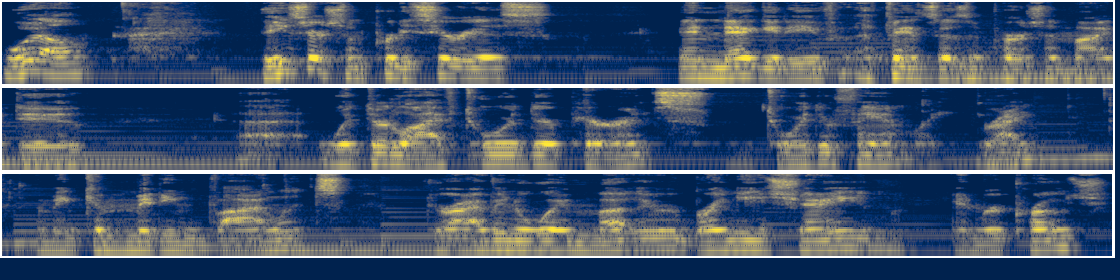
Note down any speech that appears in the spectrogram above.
Well, these are some pretty serious and negative offenses a person might do uh, with their life toward their parents, toward their family, right? I mean, committing violence, driving away mother, bringing shame and reproach.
